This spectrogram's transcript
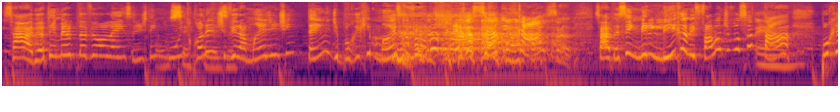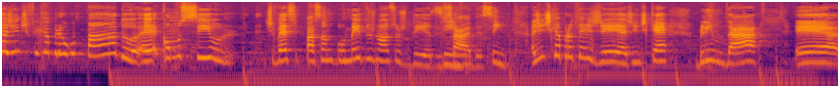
Sabe? Eu tenho medo da violência. A gente tem muito. Quando a gente certeza. vira mãe, a gente entende por que, que mãe fica falando, chega em casa. Sabe? Assim, me liga, me fala onde você tá. Porque a gente fica preocupado. É como se estivesse passando por meio dos nossos dedos, Sim. sabe? Assim, a gente quer proteger, a gente quer blindar. É,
